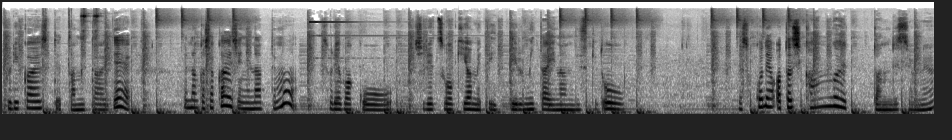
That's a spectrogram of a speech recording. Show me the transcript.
繰り返してたみたいででなんか社会人になってもそれはこう熾烈を極めていってるみたいなんですけどでそこで私考えたんですよね。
